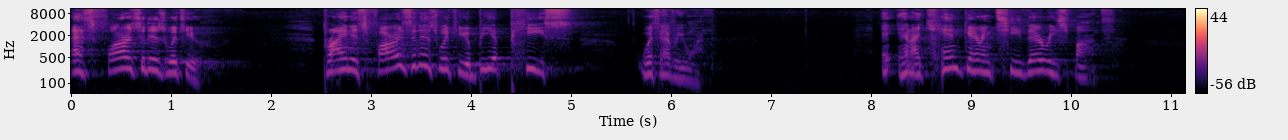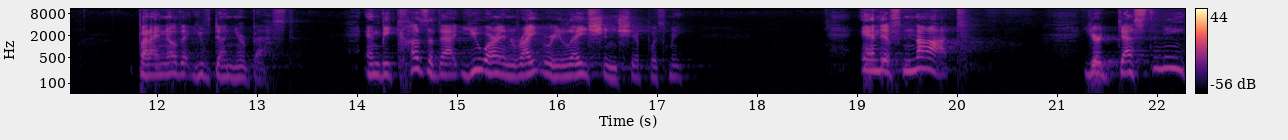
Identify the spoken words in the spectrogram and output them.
As far as it is with you. Brian, as far as it is with you, be at peace with everyone. And I can't guarantee their response, but I know that you've done your best. And because of that, you are in right relationship with me. And if not, your destiny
